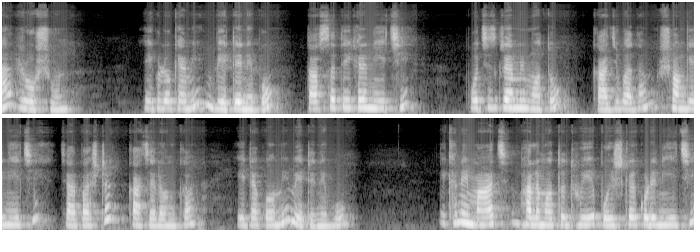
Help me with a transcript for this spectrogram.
আর রসুন। এগুলোকে আমি বেটে নেব। তার সাথে এখানে নিয়েছি পঁচিশ গ্রামের মতো কাজু বাদাম, সঙ্গে নিয়েছি চার পাঁচটা কাঁচা লঙ্কা। এটাকেও আমি বেটে নেব। এখানে মাছ ভালো মতো ধুয়ে পরিষ্কার করে নিয়েছি।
